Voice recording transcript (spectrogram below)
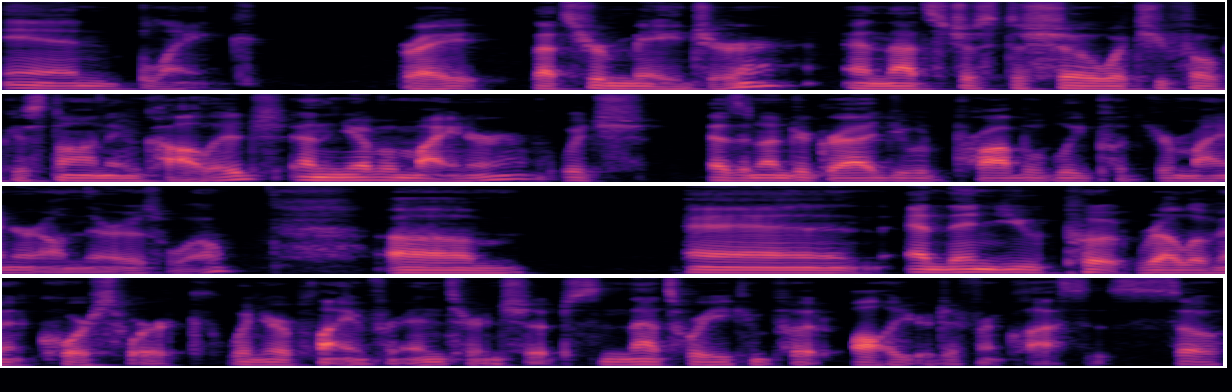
in blank, right? That's your major, and that's just to show what you focused on in college. And then you have a minor, which as an undergrad you would probably put your minor on there as well. Um, and and then you put relevant coursework when you're applying for internships and that's where you can put all your different classes so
